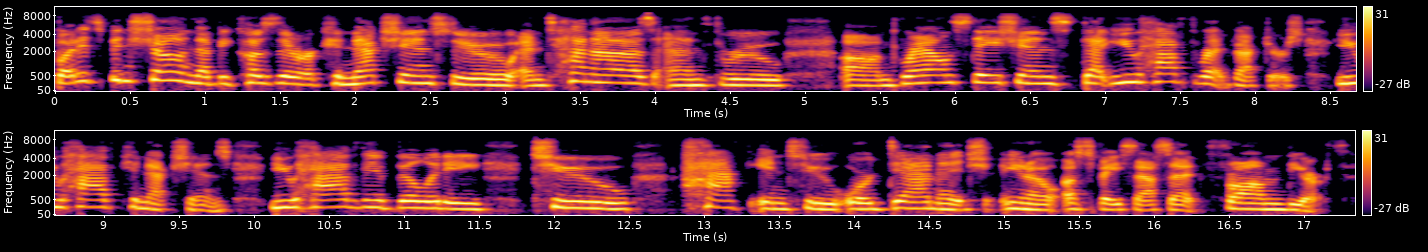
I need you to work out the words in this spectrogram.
But it's been shown that because there are connections through antennas and through um, ground stations, that you have threat vectors, you have connections, you have the ability to hack into or damage, you know, a space asset from the Earth.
